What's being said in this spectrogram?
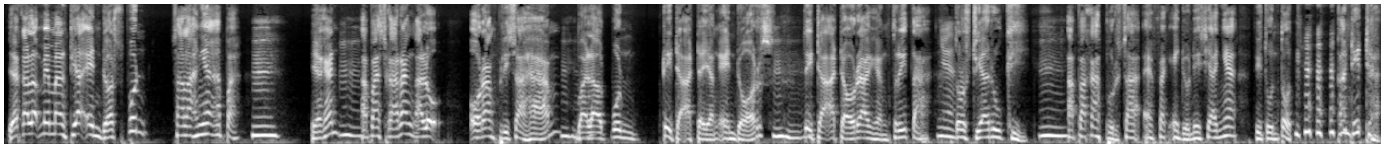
Ya kalau memang dia endorse pun salahnya apa? Hmm. Ya kan? Apa sekarang kalau orang beli saham walaupun tidak ada yang endorse, tidak ada orang yang cerita, Ya. terus dia rugi. Apakah bursa efek Indonesianya dituntut? kan tidak.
